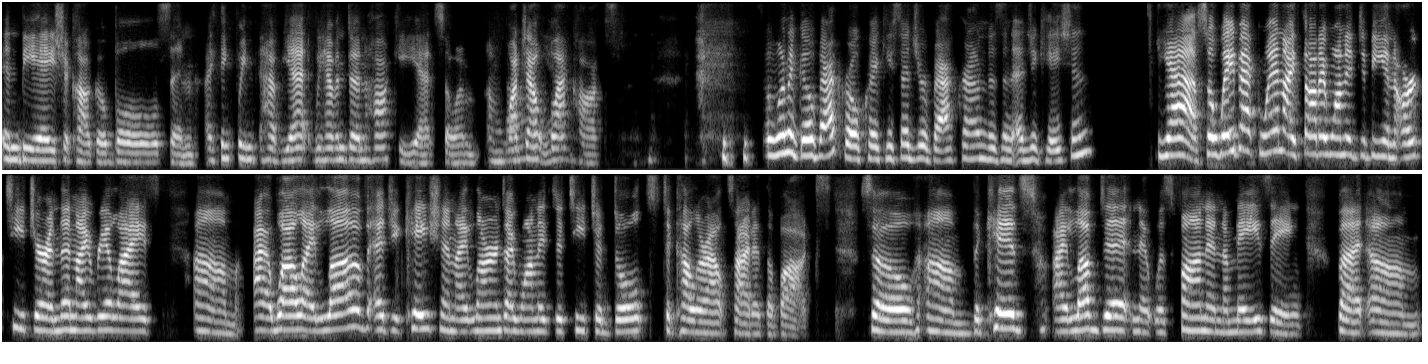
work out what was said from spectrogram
NBA Chicago Bulls, and I think we have yet we haven't done hockey yet. So I'm, I'm oh, watch oh, out yeah. Blackhawks. so I want to go back real quick. You said your background is in education. Yeah. So way back when I thought I wanted to be an art teacher, and then I realized um, I, while I love education, I learned I wanted to teach adults to color outside of the box. So um, the kids, I loved it and it was fun and amazing, but um,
